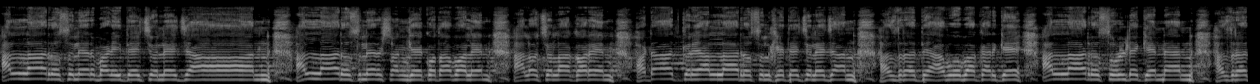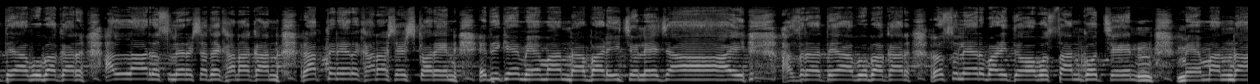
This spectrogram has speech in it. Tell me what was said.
আল্লাহ রসুলের বাড়িতে চলে যান। আল্লাহ রসুলের সঙ্গে কথা বলেন, আলোচনা করেন। হঠাৎ করে আল্লাহ রসুল খেতে চলে যান। হজরতে আবু বাকারকে আল্লাহ রসুল ডেকে নেন। হজরতে আবু বাকার আল্লাহ রসুলের সাথে খানা খান। রাত্রের খানা শেষ করেন। এদিকে মেহমানরা বাড়ি চলে যায়। হজরতে আবু বাকার রসুলের বাড়িতে অবস্থান করছেন। মেহমানরা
